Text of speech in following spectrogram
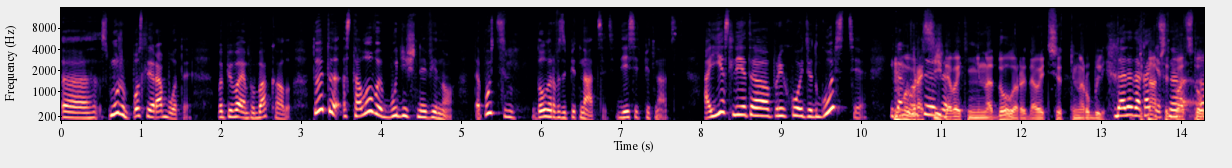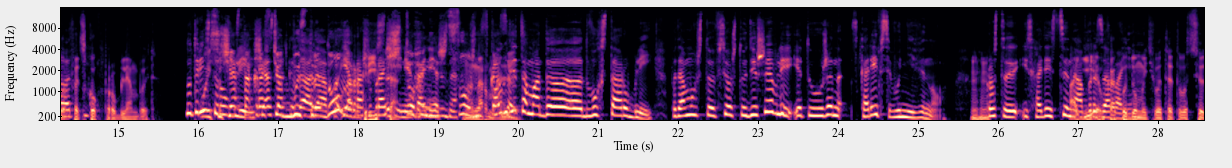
э, с мужем после работы выпиваем по бокалу, то это столовое будничное вино, допустим, долларов за 15, 10-15. А если это приходят гости... И ну, мы в России же... давайте не на доллары, давайте все таки на рубли. Да-да-да, конечно. 15-20 долларов, э, это сколько по рублям будет? Ну, 300 Ой, сейчас рублей. так растет так, быстро да, доллар. Я прошу 300. прощения, что конечно. Сложно ну, сказать. Где-то от 200 рублей. Потому что все, что дешевле, это уже, скорее всего, не вино. Угу. Просто исходя из ценообразования. А как вы думаете, вот это вот все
